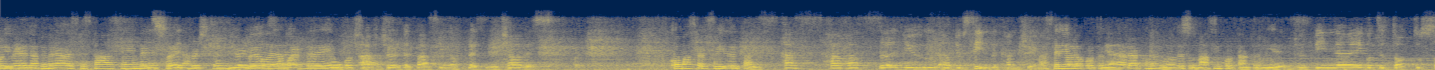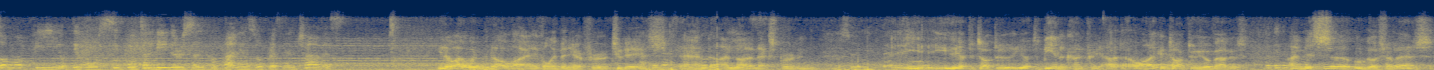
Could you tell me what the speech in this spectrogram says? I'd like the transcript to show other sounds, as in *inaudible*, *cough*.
Oliver, es la primera vez que estás en Venezuela luego de la muerte de Hugo Chávez. ¿Cómo has percibido el país? Has, how has uh, you, have you seen the country? ¿Has tenido la oportunidad de hablar con algunos de sus más importantes líderes? You've been uh, able to talk to some of the, of the most important leaders and companions of President Chavez. You know, I wouldn't know. I've only been here for two days, and I'm not an expert. And No soy un experto. you, you have to talk to, you have to be in a country. I, all I can talk to you about is, I miss uh, Hugo Chavez.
